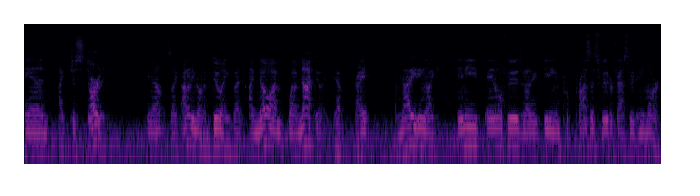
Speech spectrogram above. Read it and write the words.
and I just started. You know, it's like I don't even know what I'm doing, but I know I'm what I'm not doing Yep. right? I'm not eating like any animal foods. I'm not eating in processed food or fast food anymore.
